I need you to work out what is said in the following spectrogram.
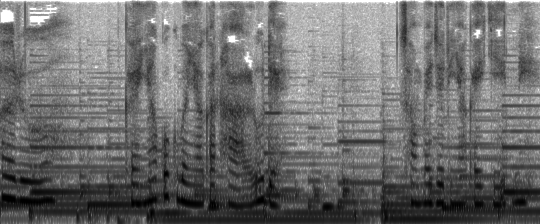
Aduh, kayaknya aku kebanyakan halu deh. Sampai jadinya kayak gini.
